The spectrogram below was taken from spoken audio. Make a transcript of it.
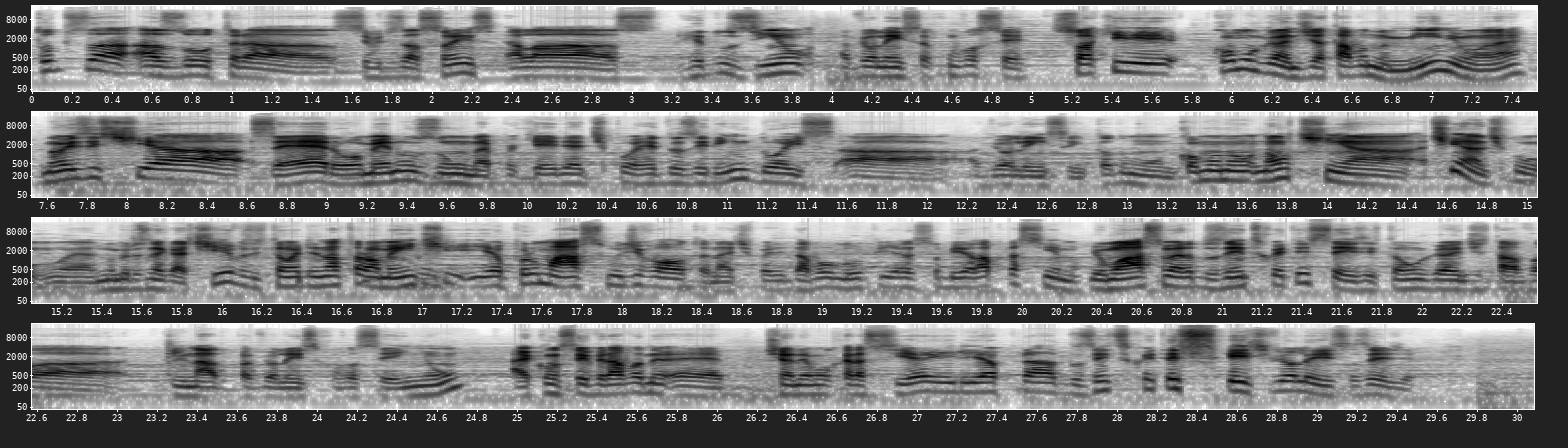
todas as outras civilizações, elas reduziam a violência com você. Só que, como o Gandhi já tava no mínimo, né? Não existia zero ou menos um, né? Porque ele ia, tipo, reduzir em dois a, a violência em todo mundo. Como não, não tinha... Tinha, tipo, é, números negativos, então ele naturalmente ia pro máximo de volta, né? Tipo, ele dava o loop e ia subir lá pra cima. E o máximo era 256, então o Gandhi tava inclinado pra violência com você em um. Aí quando você virava... é, tinha democracia, ele ia pra 256 de violência, ou seja...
